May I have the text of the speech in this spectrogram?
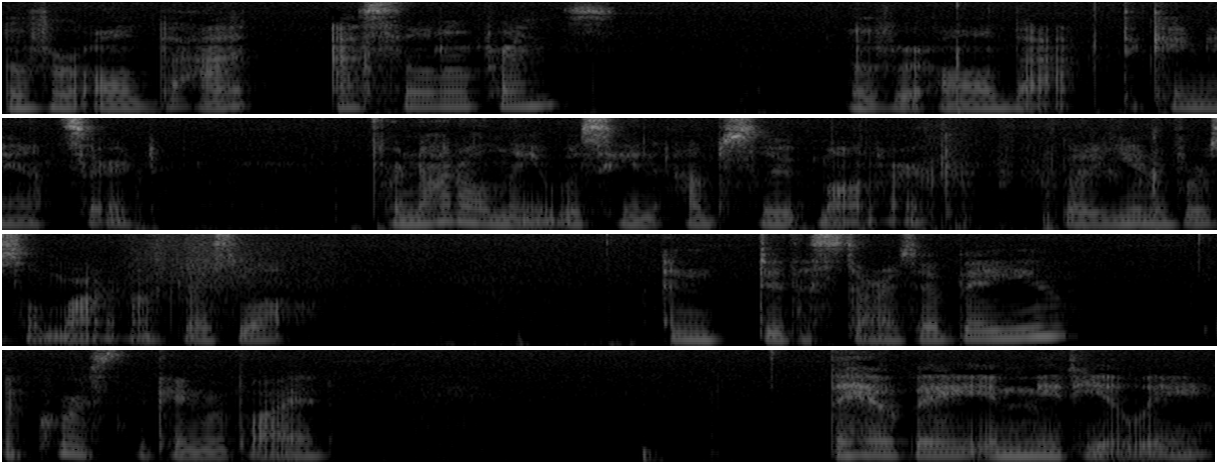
Over all that? asked the little prince. Over all that, the king answered, for not only was he an absolute monarch, but a universal monarch as well. And do the stars obey you? Of course, the king replied. They obey immediately.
